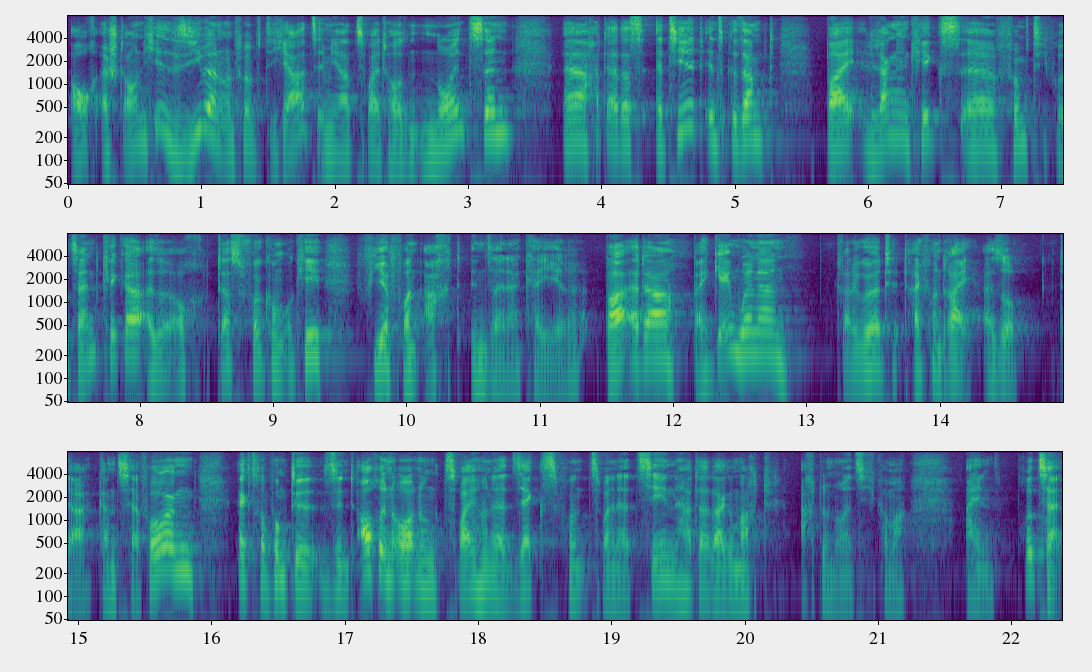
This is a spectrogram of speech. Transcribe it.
auch erstaunliche 57 Yards im Jahr 2019 äh, hat er das erzielt. Insgesamt bei langen Kicks äh, 50% Kicker, also auch das vollkommen okay. Vier von acht in seiner Karriere war er da. Bei Game Winnern, gerade gehört, drei von drei. Also da ganz hervorragend. Extra Punkte sind auch in Ordnung. 206 von 210 hat er da gemacht. 98,1%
